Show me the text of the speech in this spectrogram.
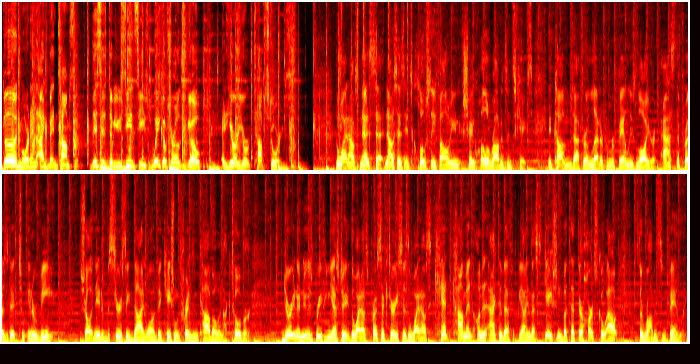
Good morning. I'm Ben Thompson. This is WCNC's Wake Up Charlotte to Go, and here are your top stories. The White House now says it's closely following Shanquella Robinson's case. It comes after a letter from her family's lawyer asked the president to intervene. The Charlotte native mysteriously died while on vacation with friends in Cabo in October. During a news briefing yesterday, the White House press secretary says the White House can't comment on an active FBI investigation, but that their hearts go out to the Robinson family.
